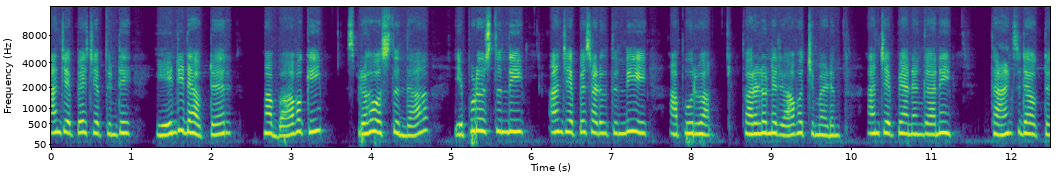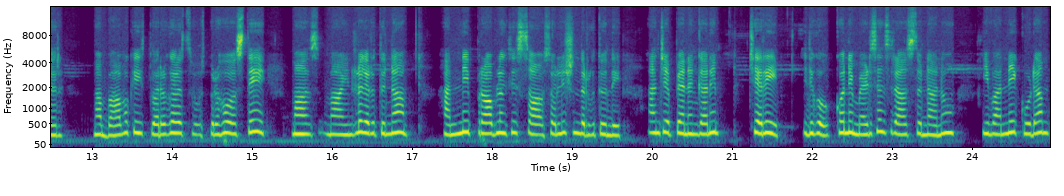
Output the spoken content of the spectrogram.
అని చెప్పేసి చెప్తుంటే ఏంటి డాక్టర్? మా బావకి స్పృహ వస్తుందా? ఎప్పుడు వస్తుంది? అని చెప్పేసి అడుగుతుంది అపూర్వ. త్వరలోనే రావచ్చు మేడం అని చెప్పి అనగానే థ్యాంక్స్ డాక్టర్. మా బావకి త్వరగా స్పృహ వస్తే మా మా ఇంట్లో జరుగుతున్న అన్ని ప్రాబ్లమ్స్కి సొల్యూషన్ దొరుకుతుంది అని చెప్పి అనగానే చెరీ ఇదిగో కొన్ని మెడిసిన్స్ రాస్తున్నాను. ఇవన్నీ కూడా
